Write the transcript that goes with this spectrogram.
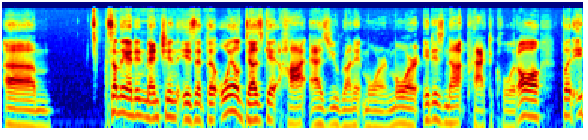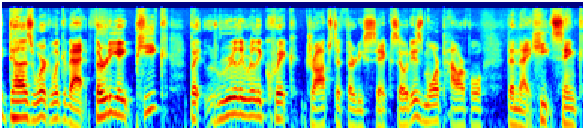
Um, something I didn't mention is that the oil does get hot as you run it more and more. It is not practical at all, but it does work. Look at that 38 peak, but really, really quick drops to 36. So it is more powerful than that heat sink,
